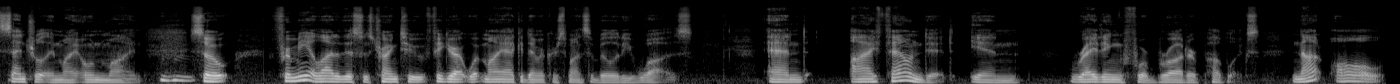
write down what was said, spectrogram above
central in my own mind. Mm-hmm. So for me, a lot of this was trying to figure out what my academic responsibility was. And I found it in writing for broader publics. Not all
